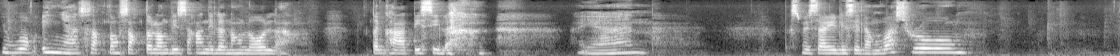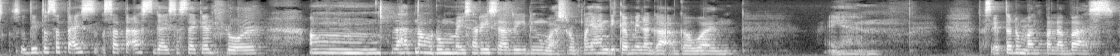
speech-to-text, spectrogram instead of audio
Yung walk-in niya, saktong-sakto lang din sa kanila ng lola. Taghati sila. ayan. Tapos may sarili silang washroom. So, dito sa taas, sa taas guys, sa second floor, ang lahat ng room may sarili-sariling washroom. Kaya hindi kami nag-aagawan. Ayan. Tapos ito naman palabas.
